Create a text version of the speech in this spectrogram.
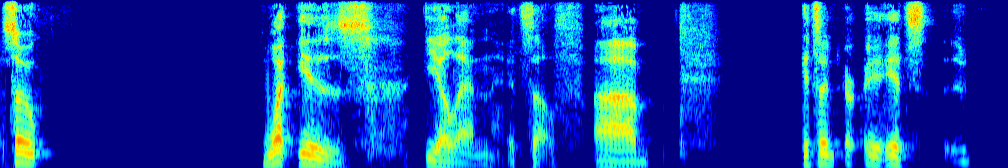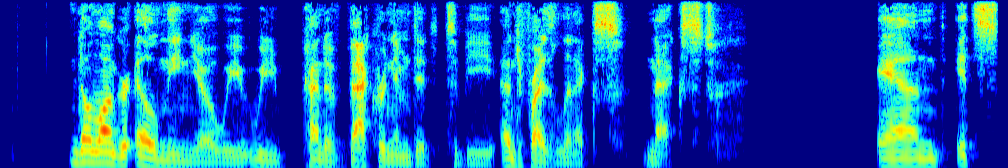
So, what is ELN itself? Uh, it's a it's no longer El Nino. We we kind of backronymed it to be Enterprise Linux Next, and it's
